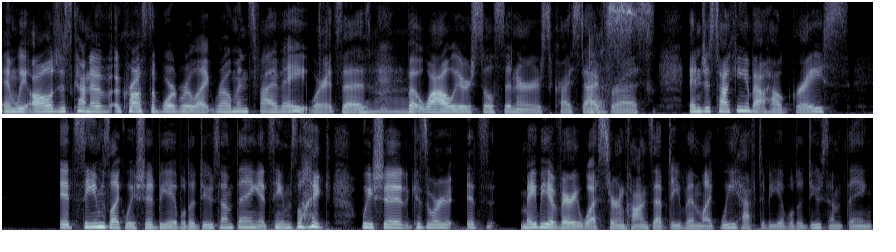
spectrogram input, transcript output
And we all just kind of across the board were like Romans 5 8, where it says, yeah. But while we are still sinners, Christ died yes. for us. And just talking about how grace it seems like we should be able to do something. It seems like we should because we're it's maybe a very western concept even like we have to be able to do something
